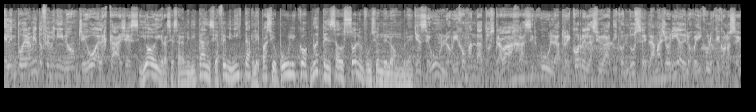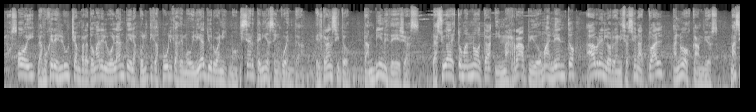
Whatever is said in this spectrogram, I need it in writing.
El empoderamiento femenino llegó a las calles y hoy, gracias a la militancia feminista, el espacio público no es pensado solo en función del hombre, quien según los viejos mandatos trabaja, circula, recorre la ciudad y conduce la mayoría de los vehículos que conocemos. Hoy, las mujeres luchan para tomar el volante de las políticas públicas de movilidad y urbanismo y ser tenidas en cuenta. El tránsito también es de ellas. Las ciudades toman nota y más rápido o más lento abren la organización actual a nuevos cambios, más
